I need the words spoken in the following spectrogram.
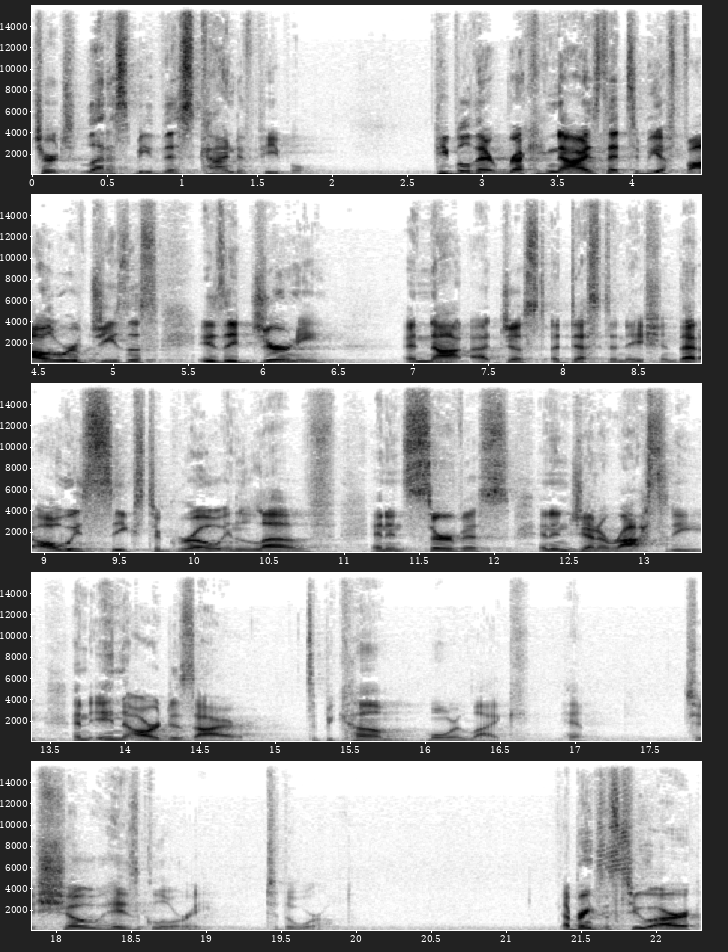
Church, let us be this kind of people. People that recognize that to be a follower of Jesus is a journey and not just a destination, that always seeks to grow in love and in service and in generosity and in our desire to become more like Him, to show His glory to the world. That brings us to our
